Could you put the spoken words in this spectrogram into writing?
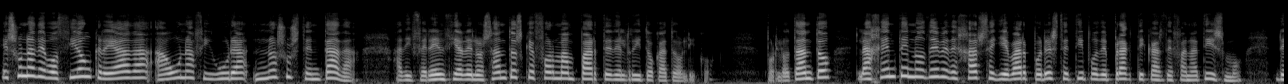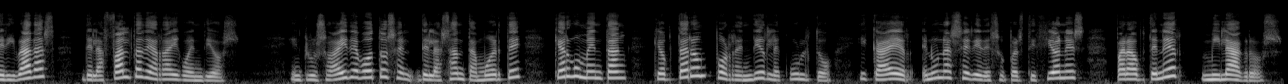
es una devoción creada a una figura no sustentada, a diferencia de los santos que forman parte del rito católico. Por lo tanto, la gente no debe dejarse llevar por este tipo de prácticas de fanatismo, derivadas de la falta de arraigo en Dios. Incluso hay devotos de la Santa Muerte que argumentan que optaron por rendirle culto y caer en una serie de supersticiones para obtener milagros.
